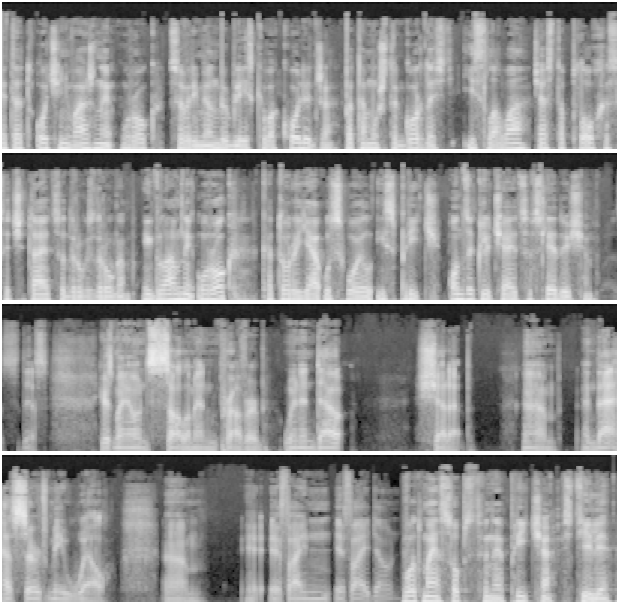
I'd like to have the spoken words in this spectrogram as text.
этот очень важный урок со времен библейского колледжа, потому что гордость и слова часто плохо сочетаются друг с другом. И главный урок, который я усвоил из притч, он заключается в следующем. Here's my own Solomon proverb. When in doubt, shut up. Um, and that has served me well. Um, if I, if I don't... Вот моя собственная притча в стиле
